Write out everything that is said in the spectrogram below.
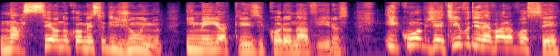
nasceu no começo de junho, em meio à crise coronavírus, e com o objetivo de levar a você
